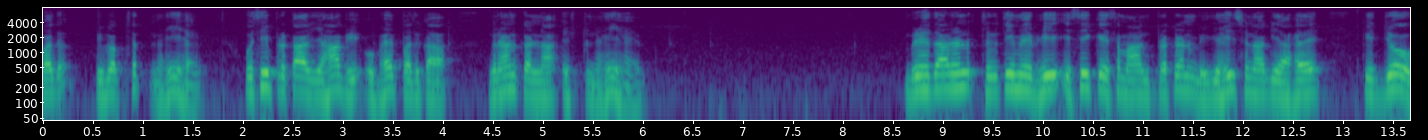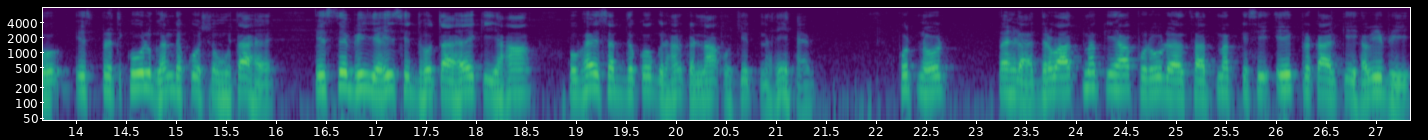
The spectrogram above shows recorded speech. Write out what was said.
पद विवक्षित नहीं है। उसी प्रकार यहाँ भी उभय पद का ग्रहण करना इष्ट नहीं है। बृहदारण श्रुति में भी इसी के समान प्रकरण में यही सुना गया है कि जो इस प्रतिकूल गंध को सूंघता है, इससे भी यही सिद्ध होता है कि यहाँ उभय शब्द को ग्रहण करना उचित नहीं है। फुटनोट, पहला, द्रवात्मक या पुरुषात्मक किसी एक प्रकार की हवि भी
